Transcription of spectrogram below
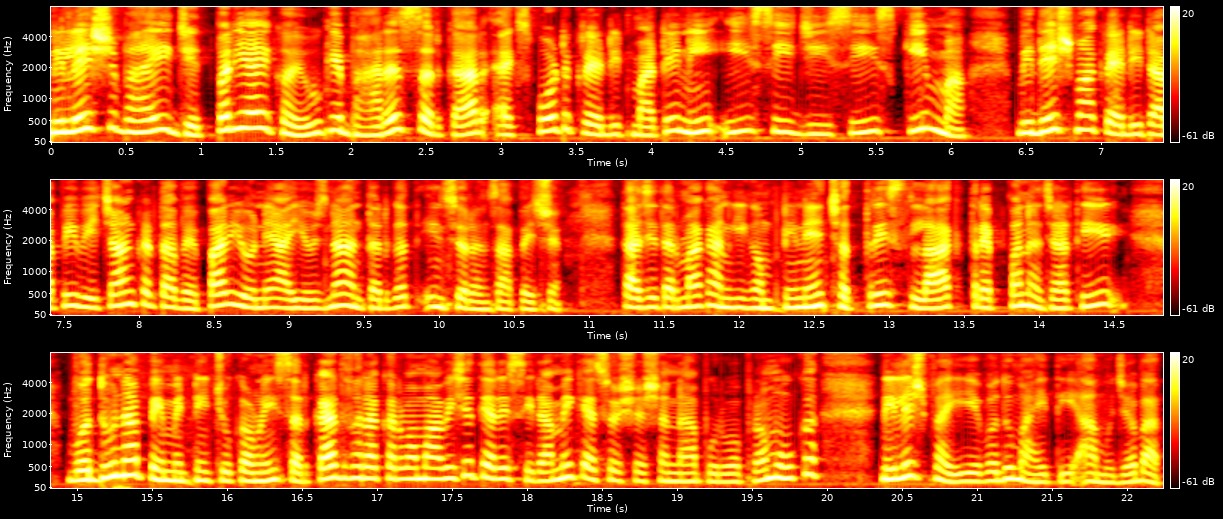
નિલેશભાઈ જેતપરિયાએ કહ્યું કે ભારત સરકાર એક્સપોર્ટ ક્રેડિટ માટેની ઈસીજીસી સ્કીમમાં વિદેશમાં ક્રેડિટ આપી વેચાણ કરતા વેપારીઓને આ યોજના અંતર્ગત ઇન્સ્યોરન્સ આપે છે. તાજેતરમાં ખાનગી કંપનીને છત્રીસ લાખ ત્રેપન હજારથી વધુના પેમેન્ટની ચૂકવણી સરકાર દ્વારા કરવામાં આવી છે ત્યારે સિરામિક એસોસિએશનના પૂર્વ પ્રમુખ નિલેશભાઈએ વધુ માહિતી આ મુજબ આપી.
